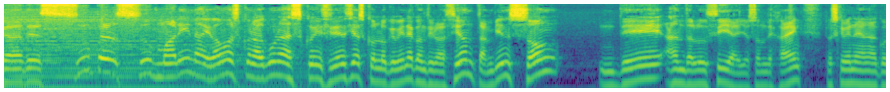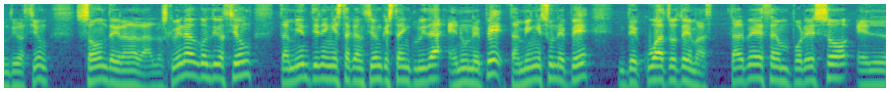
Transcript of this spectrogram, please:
De Super Submarina y vamos con algunas coincidencias con lo que viene a continuación. También son de Andalucía, ellos son de Jaén, los que vienen a continuación son de Granada. Los que vienen a continuación también tienen esta canción que está incluida en un EP, también es un EP de cuatro temas. Tal vez em, por eso el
